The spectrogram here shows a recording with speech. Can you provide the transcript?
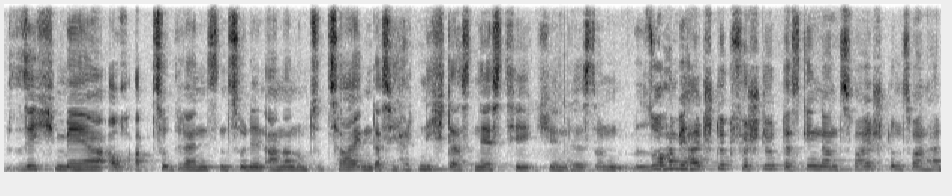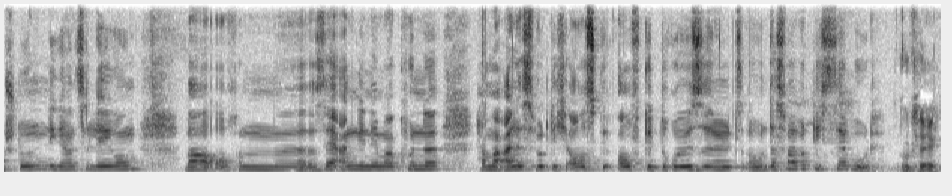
sich mehr auch abzugrenzen zu den anderen, um zu zeigen, dass sie halt nicht das Nesthäkchen ist. Und so haben wir halt Stück für Stück, das ging dann zwei Stunden, zweieinhalb Stunden, die ganze Legung, war auch ein äh, sehr angenehmer Kunde, haben wir alles wirklich aufgedröselt und das war wirklich sehr gut. Okay.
